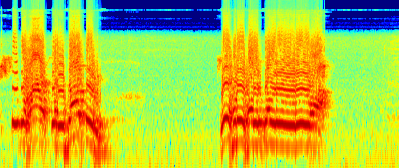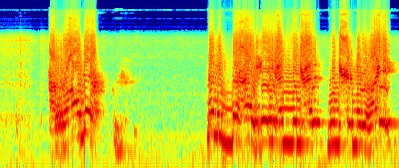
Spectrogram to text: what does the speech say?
الشبهات والباطل. زخرف القول والروع الرابع من ادعى شيئا من من علم الغيب؟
